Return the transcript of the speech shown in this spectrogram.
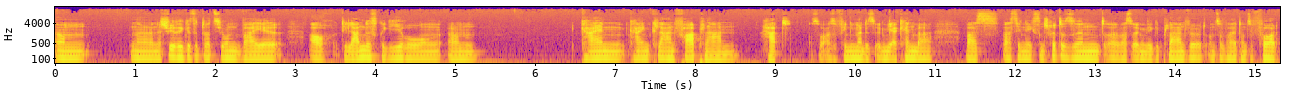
ähm, eine, eine, schwierige Situation, weil auch die Landesregierung ähm, keinen keinen klaren Fahrplan hat. So, also für niemand ist irgendwie erkennbar, was, was die nächsten Schritte sind, äh, was irgendwie geplant wird und so weiter und so fort.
